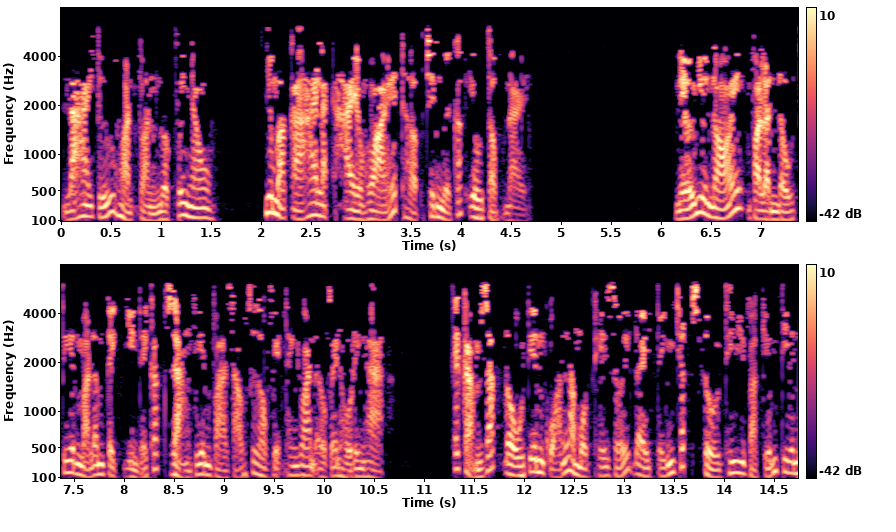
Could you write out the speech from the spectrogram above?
là hai thứ hoàn toàn ngược với nhau, nhưng mà cả hai lại hài hòa hết hợp trên người các yêu tộc này. Nếu như nói và lần đầu tiên mà Lâm Tịch nhìn thấy các giảng viên và giáo sư học viện Thanh Loan ở ven Hồ Đinh Hạ, cái cảm giác đầu tiên của hắn là một thế giới đầy tính chất sử thi và kiếm tiên.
